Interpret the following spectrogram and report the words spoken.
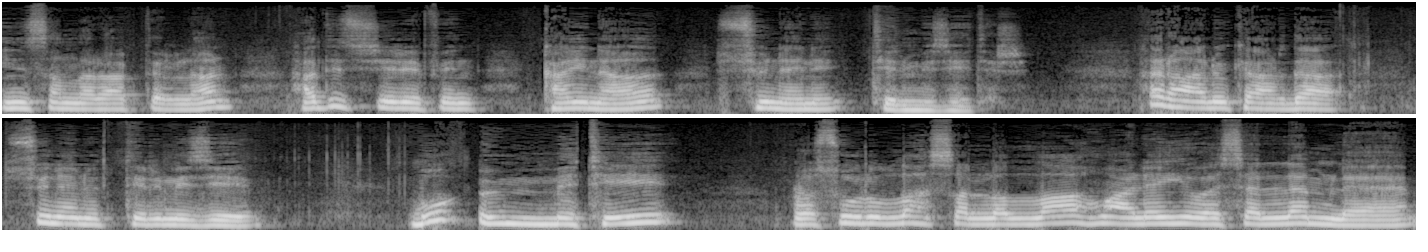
insanlara aktarılan hadis-i şerifin kaynağı Süneni Tirmizi'dir. Her halükarda Sünenü Tirmizi bu ümmeti Resulullah sallallahu aleyhi ve sellemle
